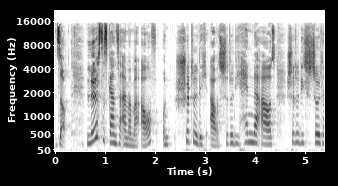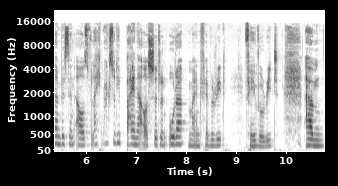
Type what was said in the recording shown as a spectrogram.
So, löst das Ganze einmal mal auf und schüttel dich aus. Schüttel die Hände aus, schüttel die Schulter ein bisschen aus. Vielleicht magst du die Beine ausschütteln oder mein Favorite, Favorite, ähm,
